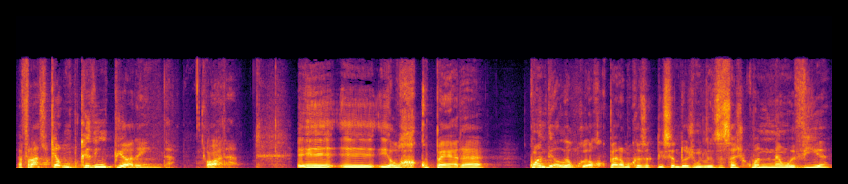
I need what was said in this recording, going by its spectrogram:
a frase, que é um bocadinho pior ainda. Ora, é, é, ele recupera, quando ele, ele, recupera uma coisa que disse em 2016, quando não havia,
